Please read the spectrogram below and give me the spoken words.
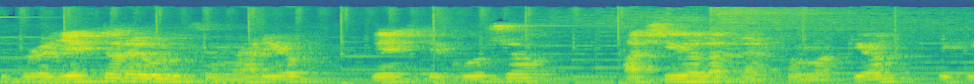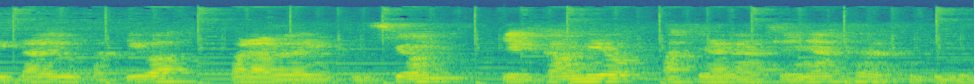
El proyecto revolucionario de este curso ha sido la transformación digital educativa para la inclusión y el cambio hacia la enseñanza del futuro.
